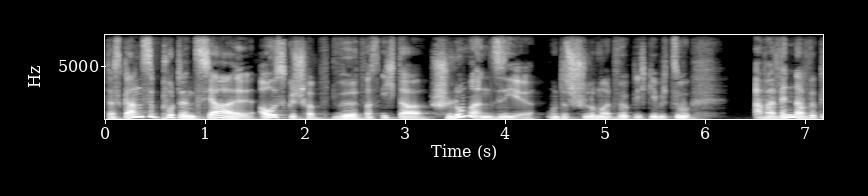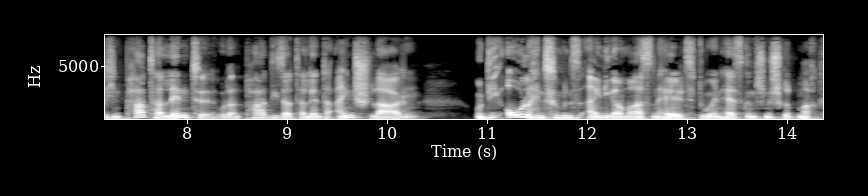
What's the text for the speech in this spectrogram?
das ganze Potenzial ausgeschöpft wird, was ich da schlummern sehe, und es schlummert wirklich, gebe ich zu, aber wenn da wirklich ein paar Talente oder ein paar dieser Talente einschlagen und die O-Line zumindest einigermaßen hält, Dwayne Haskins einen Schritt macht,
